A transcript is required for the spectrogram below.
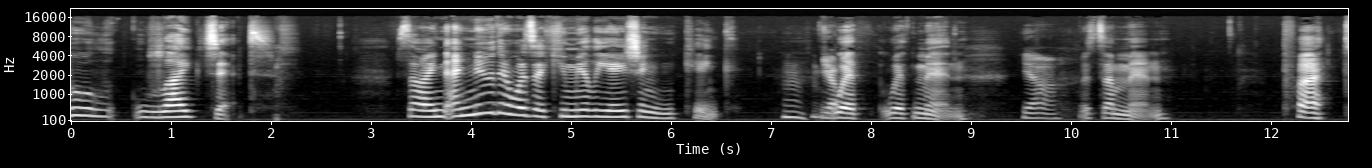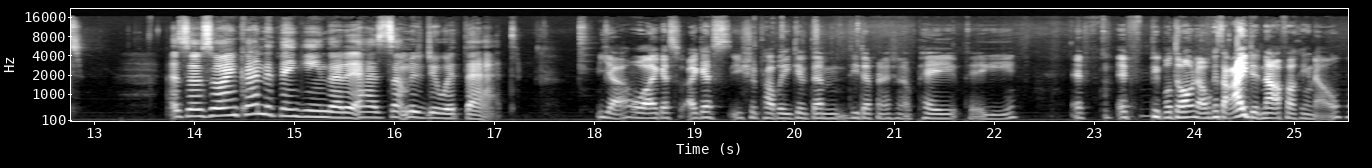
who liked it. So I, I knew there was a humiliation kink hmm, yeah, with with men, yeah, with some men. But so so I'm kind of thinking that it has something to do with that. yeah. Well, I guess I guess you should probably give them the definition of pay piggy, if if people don't know, because I did not fucking know.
